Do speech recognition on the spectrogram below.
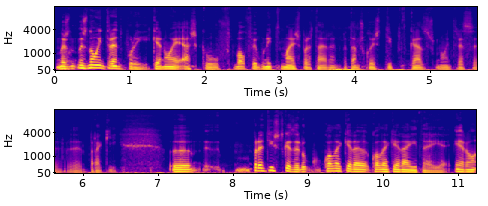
mas, mas não entrando por aí, que não é, acho que o futebol foi bonito demais para, estar, para estarmos com este tipo de casos que não interessa para aqui. Uh, perante isto, quer dizer, qual é, que era, qual é que era a ideia? Eram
